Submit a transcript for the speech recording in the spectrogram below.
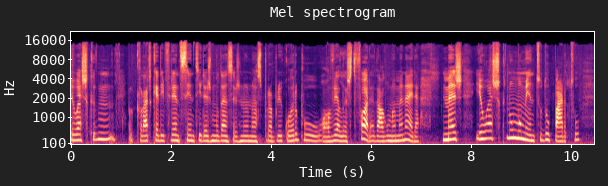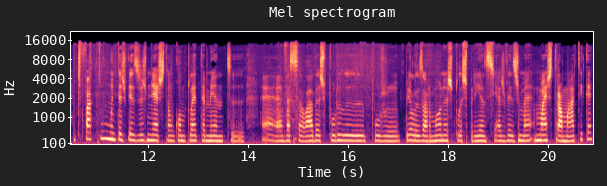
eu acho que, hum, claro que é diferente sentir as mudanças no nosso próprio corpo ou vê-las de fora, de alguma maneira mas eu acho que no momento do parto, de facto, muitas vezes as mulheres estão completamente uh, avassaladas por, por, pelas hormonas, pela experiência às vezes ma mais traumática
